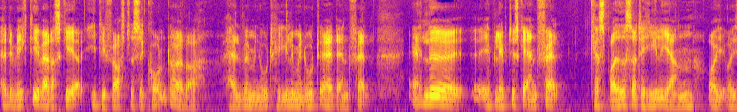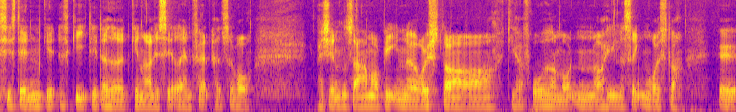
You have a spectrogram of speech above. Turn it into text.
er det vigtige, hvad der sker i de første sekunder, eller halve minut, hele minut af et anfald. Alle epileptiske anfald kan sprede sig til hele hjernen, og i, og i sidste ende give det, der hedder et generaliseret anfald, altså hvor patientens arme og ben øh, ryster, og de har frode om munden, og hele sengen ryster. Øh,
